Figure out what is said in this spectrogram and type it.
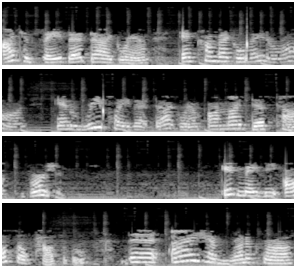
I can save that diagram and come back later on and replay that diagram on my desktop version. It may be also possible that I have run across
